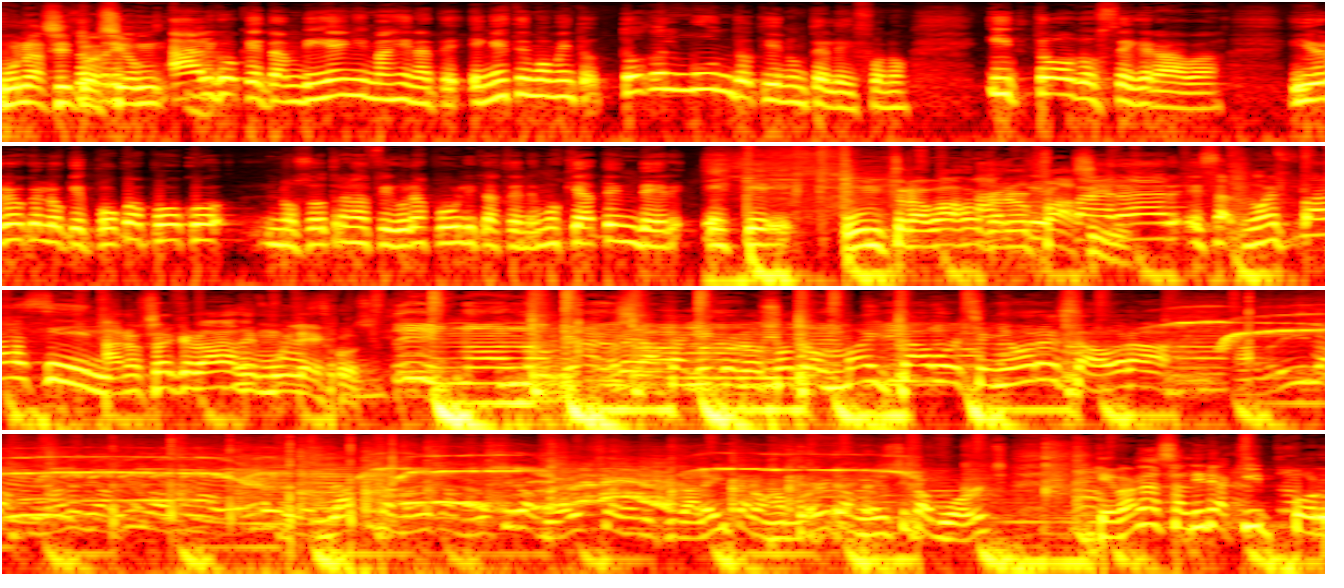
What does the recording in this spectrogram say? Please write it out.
Una situación- sobre algo que también, imagínate, en este momento todo el mundo tiene un teléfono y todo se graba. Y yo creo que lo que poco a poco nosotras las figuras públicas tenemos que atender es que Un trabajo que no es fácil. parar esa- no es fácil. A no ser que lo hagas de muy lejos. Bueno, ya está aquí con nosotros Mike Tower, señores. Ahora, abril, a finales de Latin American Music Awards, el equivalente a los American Music Awards, que van a salir aquí por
